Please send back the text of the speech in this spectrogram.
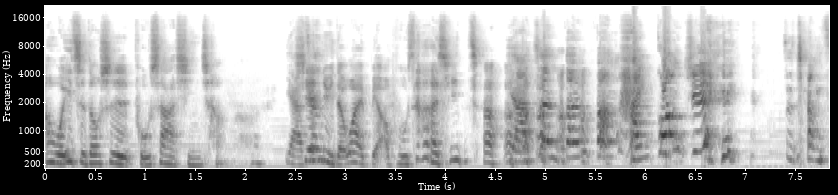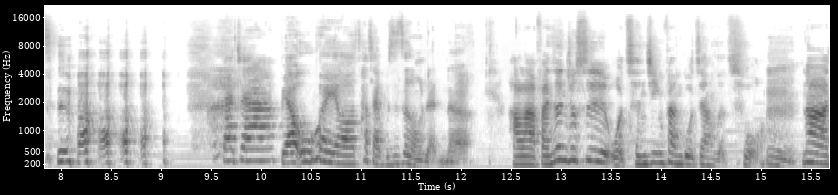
啊，我一直都是菩萨心肠啊，雅仙女的外表，菩萨心肠。雅正端方含光君，是这样子吗？大家不要误会哦，他才不是这种人呢。好啦，反正就是我曾经犯过这样的错，嗯，那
